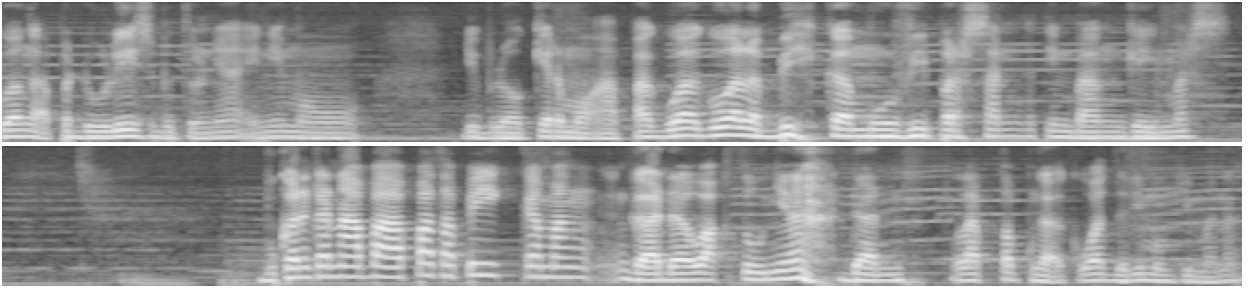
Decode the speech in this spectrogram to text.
gua nggak peduli sebetulnya ini mau diblokir mau apa. Gua gua lebih ke movie person ketimbang gamers bukan karena apa-apa tapi emang nggak ada waktunya dan laptop nggak kuat jadi mau gimana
